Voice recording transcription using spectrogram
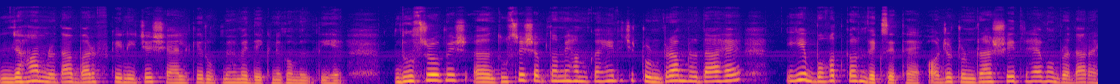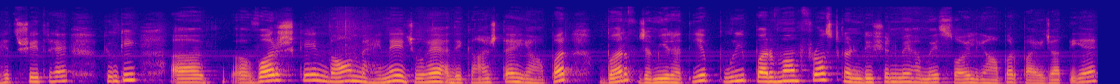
जहाँ मृदा बर्फ़ के नीचे शैल के रूप में हमें देखने को मिलती है। दूसरों में दूसरे शब्दों में हम कहें तो जो टुंड्रा मृदा है ये बहुत कम विकसित है और जो टुंड्रा क्षेत्र है, वो मृदा रहित क्षेत्र है, क्योंकि वर्ष के नौ महीने जो है अधिकांशतः यहाँ पर बर्फ़ जमी रहती है। पूरी परवा फ्रॉस्ट कंडीशन में हमें सॉइल यहाँ पर पाई जाती है।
